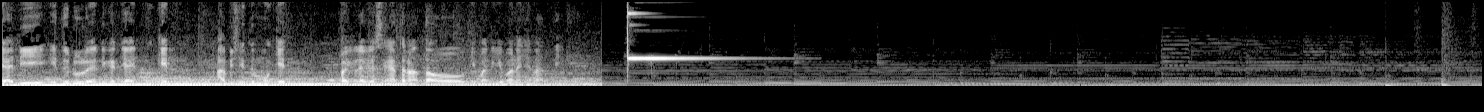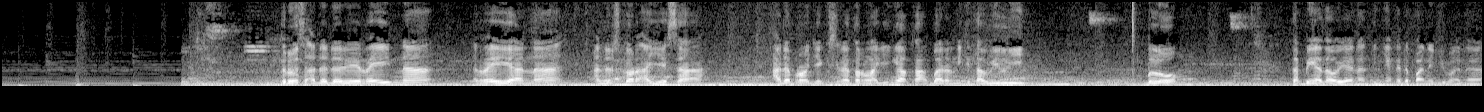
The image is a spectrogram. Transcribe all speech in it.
jadi itu dulu yang dikerjain mungkin abis itu mungkin balik lagi sinetron atau gimana gimana nanti Terus ada dari Reina Reyana underscore Ayesa. Ada project sinetron lagi nggak kak bareng Nikita Willy? Belum. Tapi nggak tahu ya nantinya ke depannya gimana.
